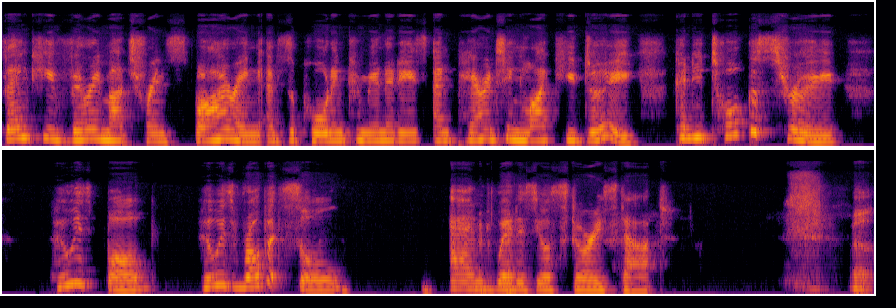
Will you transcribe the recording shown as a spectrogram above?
thank you very much for inspiring and supporting communities and parenting like you do. Can you talk us through who is Bob, who is Robert Saul, and where does your story start? Well,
